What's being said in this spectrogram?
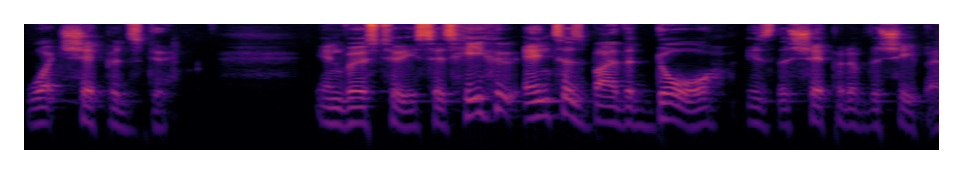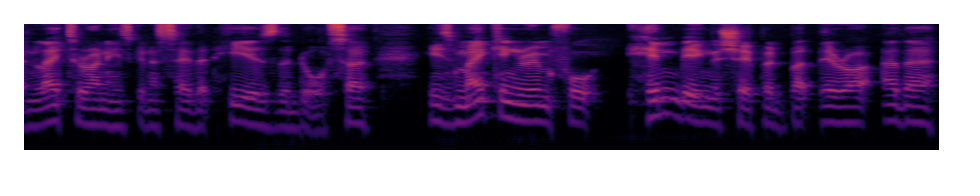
what shepherds do in verse 2. He says, He who enters by the door is the shepherd of the sheep. And later on, he's going to say that he is the door. So he's making room for him being the shepherd, but there are other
